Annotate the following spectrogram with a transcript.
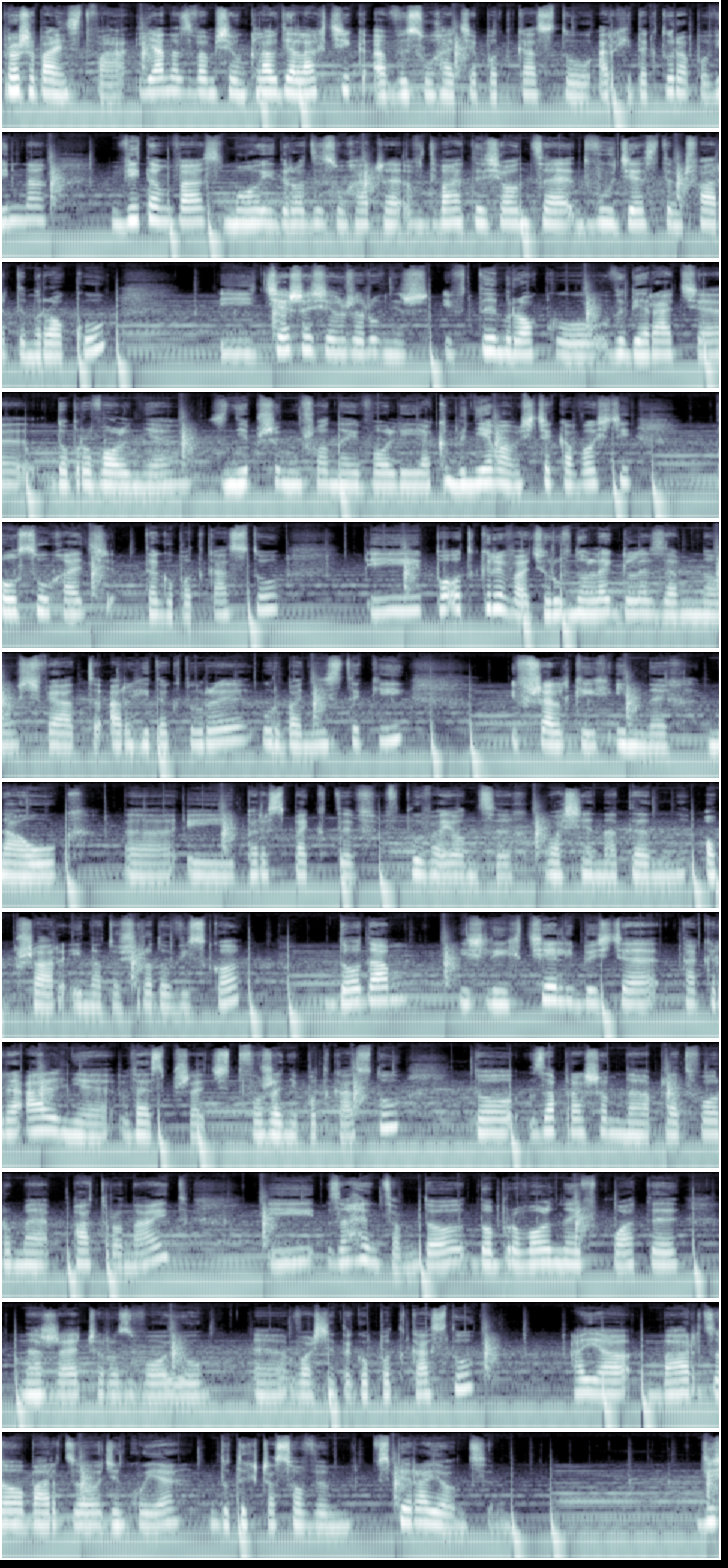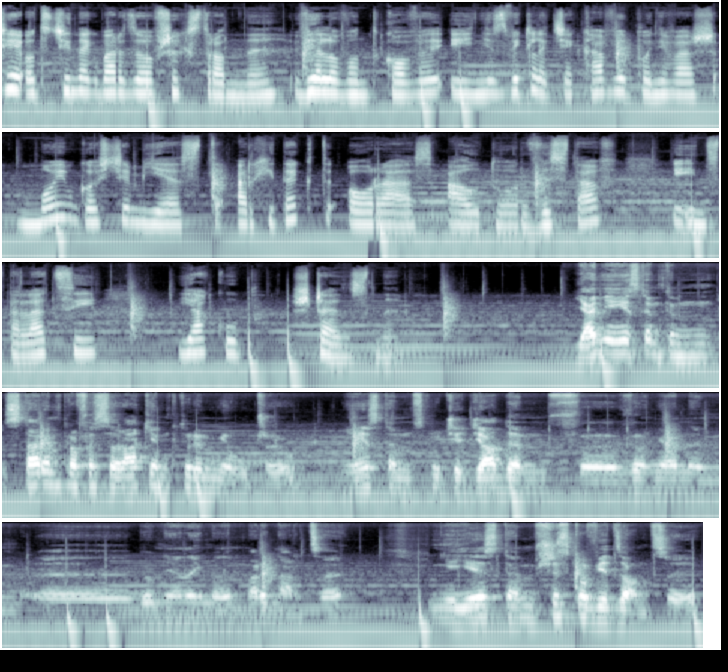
Proszę Państwa, ja nazywam się Klaudia Lachcik, a wysłuchacie podcastu Architektura Powinna. Witam Was, moi drodzy słuchacze, w 2024 roku i cieszę się, że również i w tym roku wybieracie dobrowolnie, z nieprzymuszonej woli, jak mniemam z ciekawości, posłuchać tego podcastu i poodkrywać równolegle ze mną świat architektury, urbanistyki i wszelkich innych nauk i perspektyw wpływających właśnie na ten obszar i na to środowisko. Dodam, jeśli chcielibyście tak realnie wesprzeć tworzenie podcastu, to zapraszam na platformę Patronite i zachęcam do dobrowolnej wpłaty na rzecz rozwoju e, właśnie tego podcastu. A ja bardzo, bardzo dziękuję dotychczasowym wspierającym. Dzisiaj odcinek bardzo wszechstronny, wielowątkowy i niezwykle ciekawy, ponieważ moim gościem jest architekt oraz autor wystaw i instalacji Jakub Szczęsny. Ja nie jestem tym starym profesorakiem, który mnie uczył. Nie jestem w skrócie dziadem w wełnianym, e, wełnianej marynarce. Nie jestem wszystko wiedzący.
